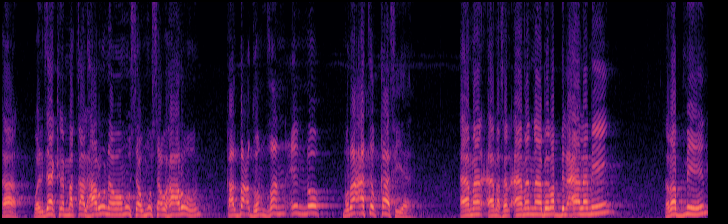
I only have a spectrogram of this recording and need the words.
آه ولذلك لما قال هارون وموسى وموسى وهارون قال بعضهم ظن إنه مراعاة القافية. آمن آه مثلا آمنا برب العالمين. رب مين؟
